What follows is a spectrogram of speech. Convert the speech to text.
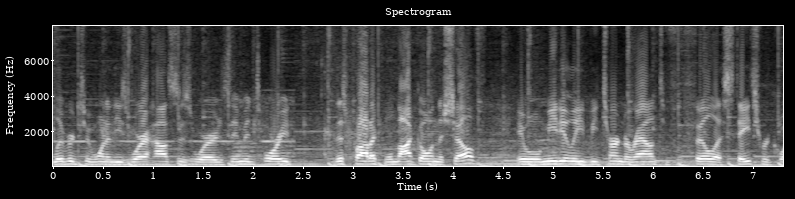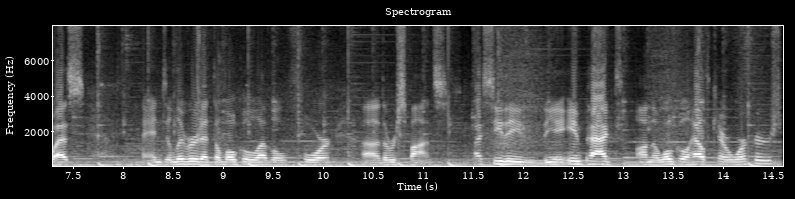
delivered to one of these warehouses where it's inventoried. This product will not go on the shelf. It will immediately be turned around to fulfill a state's request and delivered at the local level for uh, the response. I see the, the impact on the local healthcare workers,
